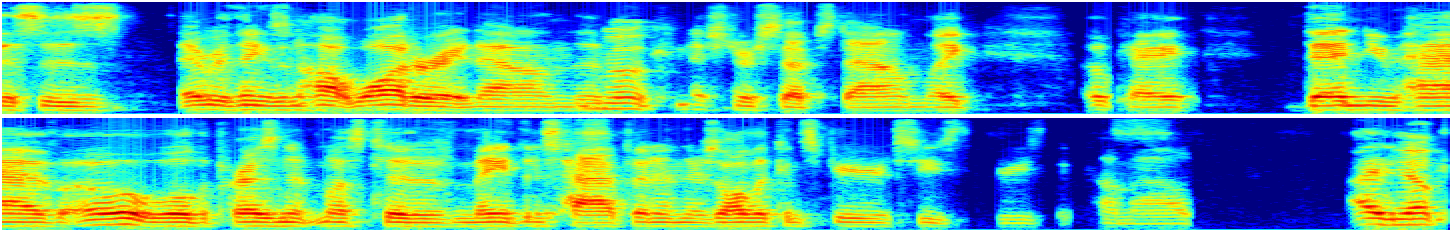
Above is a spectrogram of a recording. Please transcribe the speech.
this is everything's in hot water right now, and the commissioner steps down. Like, okay, then you have oh well, the president must have made this happen, and there's all the conspiracy theories that come out. I, Yep.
